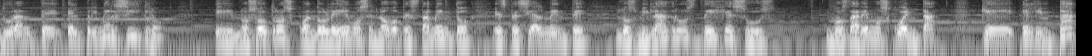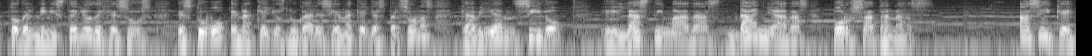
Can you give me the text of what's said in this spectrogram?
durante el primer siglo. Eh, nosotros cuando leemos el Nuevo Testamento, especialmente los milagros de Jesús, nos daremos cuenta que el impacto del ministerio de Jesús estuvo en aquellos lugares y en aquellas personas que habían sido eh, lastimadas, dañadas por Satanás. Así que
